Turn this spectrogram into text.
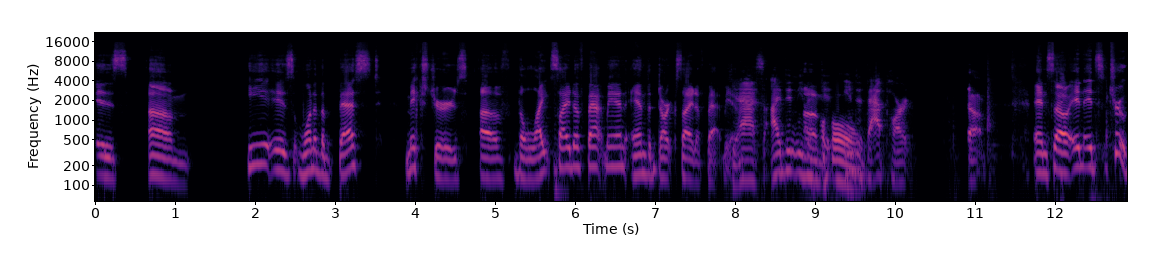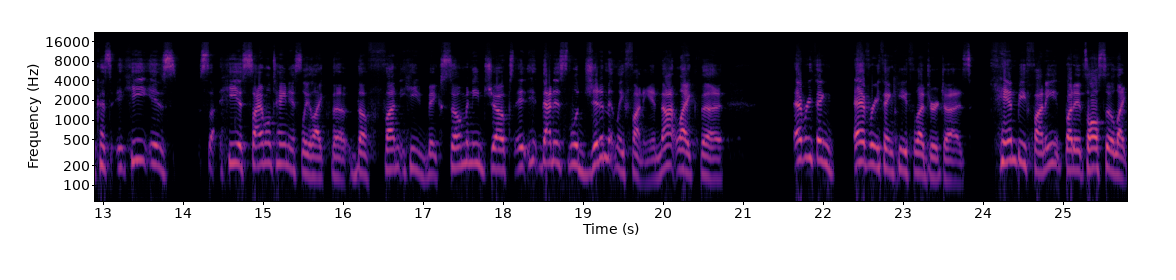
is um he is one of the best mixtures of the light side of Batman and the dark side of Batman. Yes, I didn't even um, get oh. into that part. Yeah. And so and it's true cuz he is he is simultaneously like the the fun he makes so many jokes it, that is legitimately funny and not like the everything everything Heath Ledger does can be funny but it's also like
